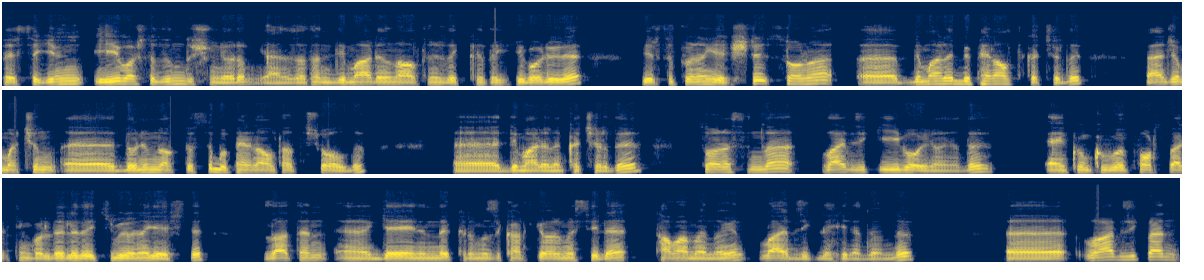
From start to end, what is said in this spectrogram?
PSG'nin iyi başladığını düşünüyorum. Yani zaten Di Maria'nın 6. dakikadaki golüyle 1-0 öne geçti. Sonra e, Di Maria bir penaltı kaçırdı. Bence maçın e, dönüm noktası bu penaltı atışı oldu. E, Di Maria'nın kaçırdığı. Sonrasında Leipzig iyi bir oyun oynadı. Enkunku ve Forsberg'in golleriyle de 2-1 öne geçti. Zaten e, Geyen'in de kırmızı kart görmesiyle tamamen oyun Leipzig lehine döndü. E, Leipzig ben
